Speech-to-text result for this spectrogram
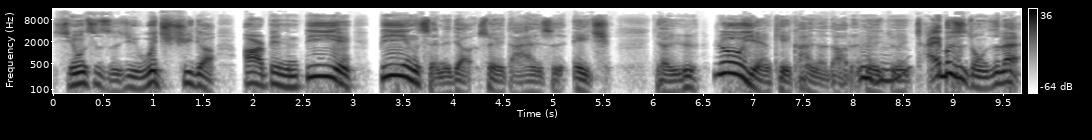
形容词子句 which 去掉，are 变成 being，being 省略掉，所以答案是 H，叫肉眼可以看得到的那东西，才不是种子嘞。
